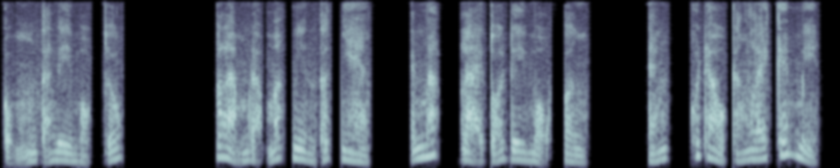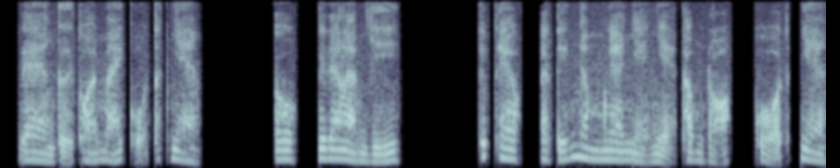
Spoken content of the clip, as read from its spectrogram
cũng tản đi một chút. Có lạm đập mắt nhìn thất nhàn, ánh mắt lại tối đi một phần. Hắn cúi đầu cắn lấy kép miệng, đang cười thoải mái của thất nhàn. Ô, ngươi đang làm gì? Tiếp theo là tiếng ngâm nga nhẹ nhẹ không rõ của thất nhàn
